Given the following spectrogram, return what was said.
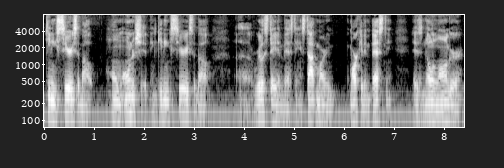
getting serious about home ownership and getting serious about uh, real estate investing stock market market investing is no longer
